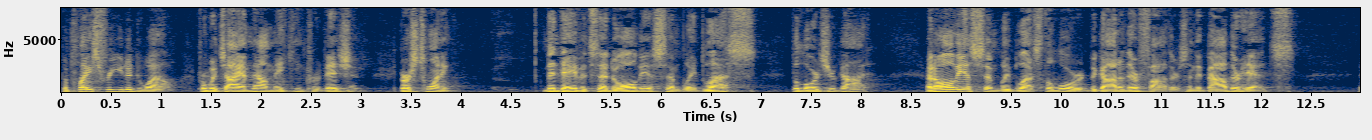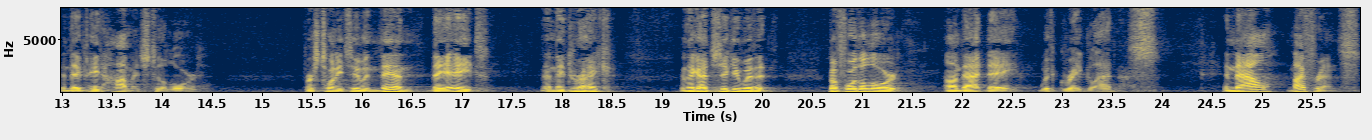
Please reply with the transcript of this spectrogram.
the place for you to dwell, for which I am now making provision. Verse 20, then David said to all the assembly, Bless the Lord's your God. And all the assembly blessed the Lord, the God of their fathers, and they bowed their heads and they paid homage to the Lord. Verse 22 And then they ate and they drank and they got jiggy with it before the Lord on that day with great gladness. And now, my friends,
